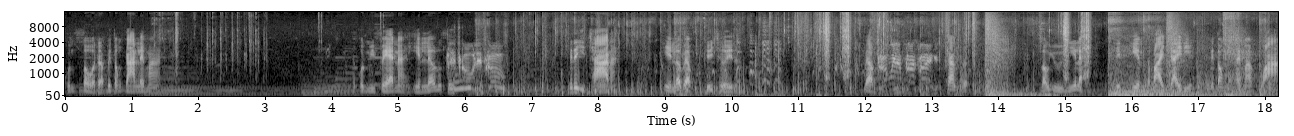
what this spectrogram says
คนโสดอะไม่ต้องการอะไรมาก แต่คนมีแฟนอะเห็นแล้วรู้สึก Let's go, let's go. ไม่ได้อิจฉานะ เห็นแล้วแบบเฉยๆนะ แบบ Throwing a flashbang. ช่างเถอะ เราอยู่อย่างนี้แหละเล่นเกมสบายใจดี ไม่ต้องมีใครมาขวาง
